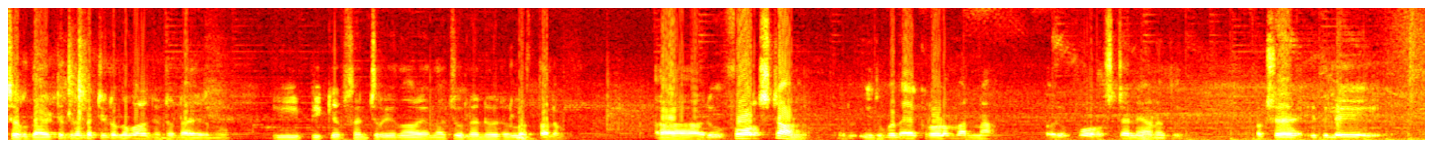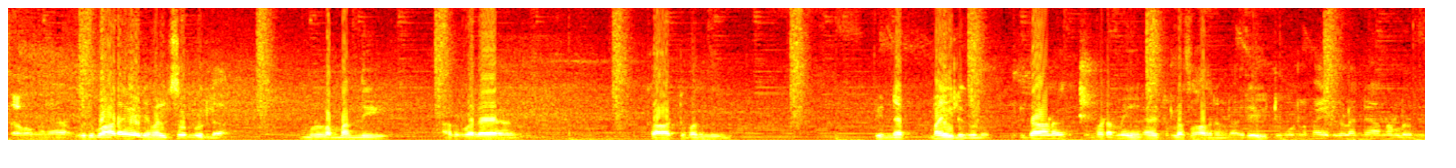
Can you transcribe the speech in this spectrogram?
ചെറുതായിട്ട് ഇതിനെ പറ്റിയിട്ടൊന്ന് പറഞ്ഞിട്ടുണ്ടായിരുന്നു. ഈ പിക്കപ്പ് സെഞ്ചുറി എന്ന് പറയുന്ന ചുല്ലന്നൂരുള്ള സ്ഥലം. ഒരു ഫോറസ്റ്റ് ആണ്. ഒരു ഇരുപത് ഏക്കറോളം വരുന്ന ഒരു ഫോറസ്റ്റ് തന്നെയാണിത്. പക്ഷേ ഇതിൽ അങ്ങനെ ഒരുപാട് ആനിമൽസ് ഒന്നുമില്ല. മുള്ളമ്പന്നി അതുപോലെ കാട്ടുപന്നി പിന്നെ മയിലുകളും. ഇതാണ് ഇവിടെ മെയിനായിട്ടുള്ള സാധനങ്ങൾ. അതിൽ ഏറ്റവും കൂടുതൽ മയിലുകൾ തന്നെയാണുള്ളത്.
